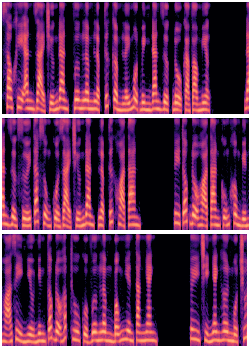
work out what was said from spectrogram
Sau khi ăn giải trướng đan, Vương Lâm lập tức cầm lấy một bình đan dược đổ cả vào miệng. Đan dược dưới tác dụng của giải trướng đan, lập tức hòa tan. Tuy tốc độ hòa tan cũng không biến hóa gì nhiều nhưng tốc độ hấp thu của Vương Lâm bỗng nhiên tăng nhanh. Tuy chỉ nhanh hơn một chút,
